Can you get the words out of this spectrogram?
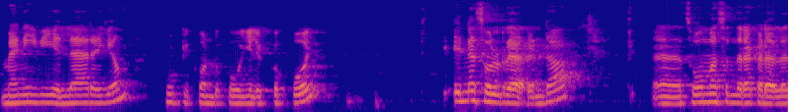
மனைவி எல்லாரையும் கூட்டிக் கொண்டு கோயிலுக்கு போய் என்ன சொல்றாருண்டா? சோமசுந்தர கடவுளை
